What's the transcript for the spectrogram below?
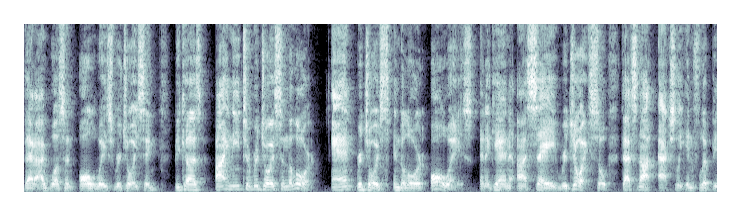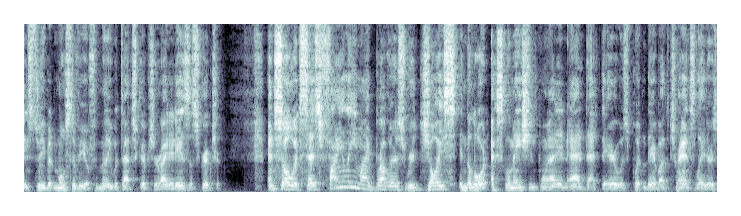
that I wasn't always rejoicing because I need to rejoice in the Lord and rejoice in the Lord always. And again, I say rejoice. So that's not actually in Philippians 3, but most of you are familiar with that scripture, right? It is a scripture. And so it says, finally, my brothers, rejoice in the Lord! Exclamation point. I didn't add that there. It was put in there by the translators.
